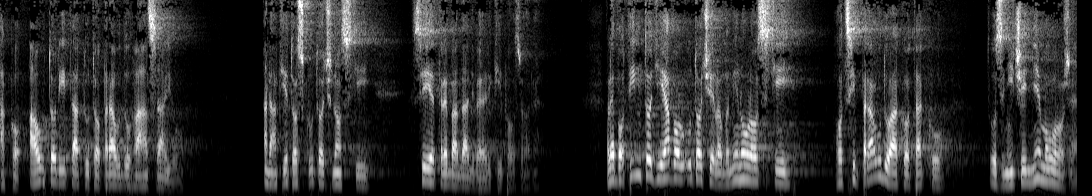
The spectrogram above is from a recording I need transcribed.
ako autorita túto pravdu hlásajú. A na tieto skutočnosti si je treba dať veľký pozor. Lebo týmto diabol utočil v minulosti, hoci pravdu ako takú tu zničiť nemôže.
